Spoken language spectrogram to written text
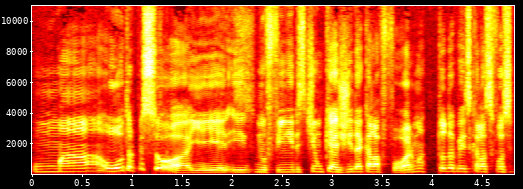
uma outra pessoa e, e, no fim eles tinham que agir daquela forma toda vez que elas fossem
